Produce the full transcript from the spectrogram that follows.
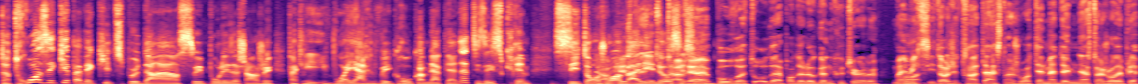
Tu as trois équipes avec qui tu peux danser pour les échanger. Fait que les ils voient y arriver gros comme la planète. Ils crime. Si ton joueur plus, va aller là, c'est ça. un beau retour de la part de Logan Couture. Là. Même Ouais. s'il est âgé de 30 ans, c'est un joueur tellement dominant, c'est un joueur de player.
